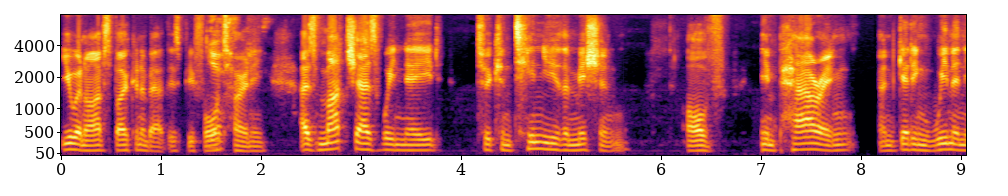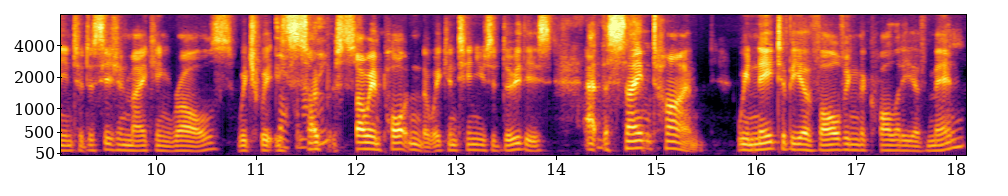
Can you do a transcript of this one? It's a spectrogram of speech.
you and I have spoken about this before, yes. Toni. As much as we need to continue the mission of empowering and getting women into decision making roles, which we, is so so important that we continue to do this. At the same time, we need to be evolving the quality of men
